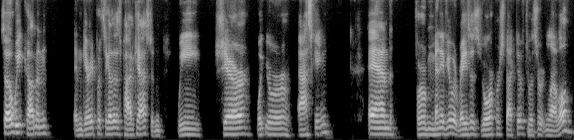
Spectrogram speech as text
So we come and and Gary puts together this podcast and we share what you're asking. And for many of you, it raises your perspective to a certain level,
